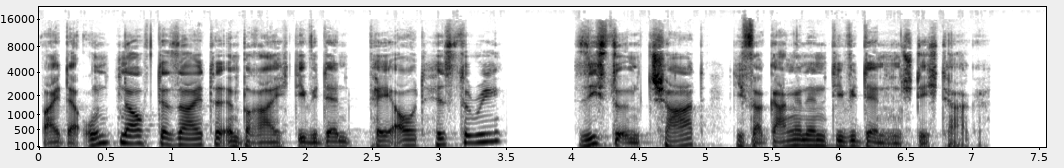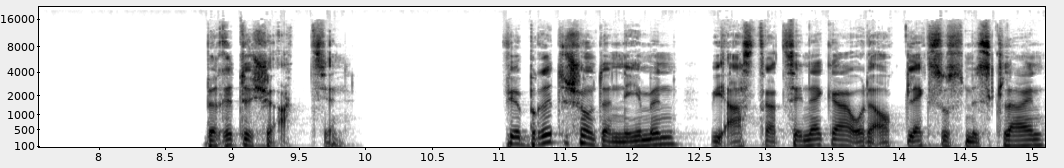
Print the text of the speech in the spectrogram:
Weiter unten auf der Seite im Bereich Dividend Payout History siehst du im Chart die vergangenen Dividendenstichtage. Britische Aktien. Für britische Unternehmen wie AstraZeneca oder auch GlaxoSmithKline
